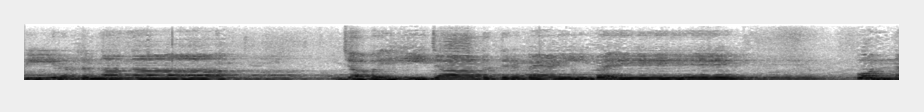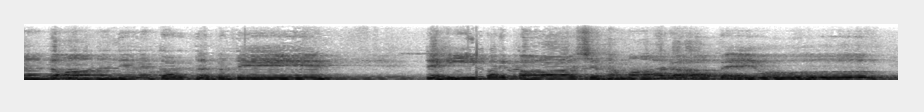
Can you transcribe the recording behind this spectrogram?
ਤੀਰਥ ਨਾਨਾ। ਜਬ ਹੀ ਜਾਤ ਤਿਰ ਬੈਣੀ ਪਏ ਪੁੰਨ ਦਾਨ ਦਿਨ ਕਰਤਬ ਤੇ ਤਹੀ ਪ੍ਰਕਾਸ਼ ਹਮਾਰਾ ਪਇਓ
